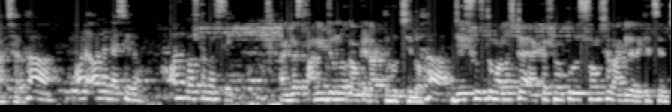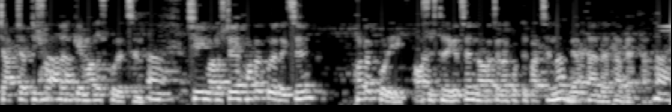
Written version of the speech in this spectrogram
আচ্ছা। হ্যাঁ অনেক আছিল। অনেক কষ্ট করছি। এক গ্লাস পানির জন্য কাউকে ডাকতে হচ্ছিল। হ্যাঁ। যে সুস্থ মানুষটা একটা সময় পুরো সংসার আগলে রেখেছেন চার চারটি হ্যাঁ, সন্তানকে মানুষ করেছেন। হ্যাঁ। সেই মানুষটাকে হঠাৎ করে দেখছেন হঠাৎ করে অসুস্থ হয়ে গেছেন নড়াচড়া করতে পারছেন না ব্যথা ব্যথা ব্যথা। হ্যাঁ।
